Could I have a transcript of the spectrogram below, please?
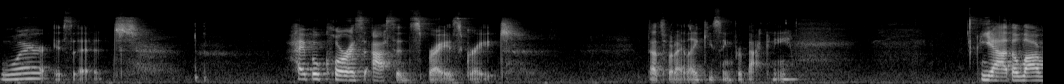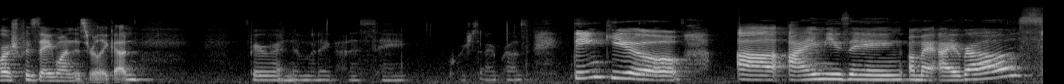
Where is it? Hypochlorous acid spray is great. That's what I like using for bacne. Yeah, the La Roche-Posay one is really good. Very random, but I gotta say, gorgeous eyebrows. Thank you. Uh, I'm using on my eyebrows,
